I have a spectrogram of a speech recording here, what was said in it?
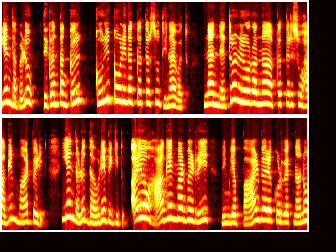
ಎಂದವಳು ದಿಗಂತ್ ಅಂಕಲ್. ಕುರಿ ಕೋಳಿನ ಕತ್ತರಿಸೋ ದಿನ ಇವತ್ತು. ನನ್ನ ಎದುರಿರೋರನ್ನ ಕತ್ತರಿಸುವ ಹಾಗೆ ಮಾಡಬೇಡಿ ಎಂದಳು ದೌಡೆ ಬಿಗಿದು. ಅಯ್ಯೋ, ಹಾಗೇನು ಮಾಡಬೇಡ್ರಿ? ನಿಮಗೆ ಭಾಳ ಬೇರೆ ಕೊಡ್ಬೇಕು ನಾನು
